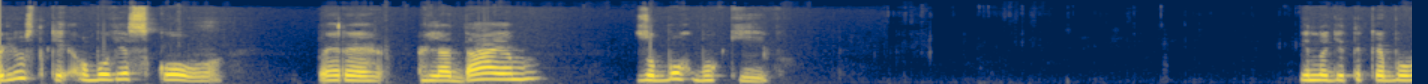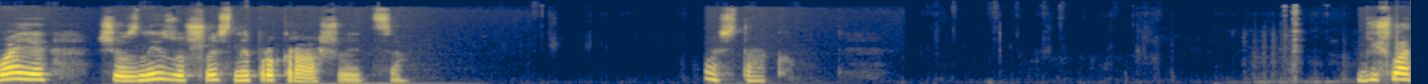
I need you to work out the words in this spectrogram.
Пелюстки обов'язково переглядаємо з обох боків. Іноді таке буває, що знизу щось не прокрашується. Ось так. Дійшла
